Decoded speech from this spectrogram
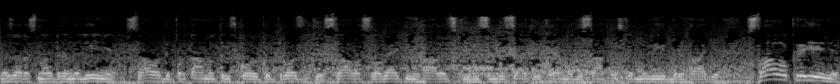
ми зараз на адреналіні. Слава департаменту військової контррозвідки, слава Славетній Галицькій, 80-й окремо десантно-штурмовій бригаді. Слава Україні!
